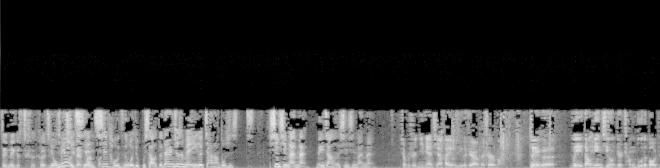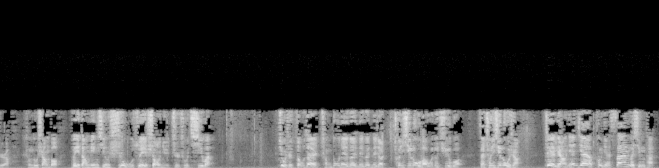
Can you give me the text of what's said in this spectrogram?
在那个时刻有没有前期投资我就不晓得，但是就是每一个家长都是信心满满，每一家长都信心满满。这不是你面前还有一个这样的事儿吗？这个未当明星，这是成都的报纸啊，成都商报，未当明星十五岁少女掷出七万，就是走在成都那个那个那叫春熙路吧，我都去过，在春熙路上，这两年间啊碰见三个星探，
